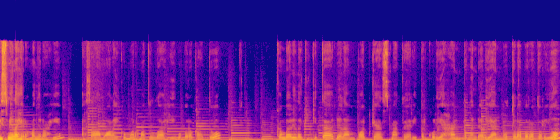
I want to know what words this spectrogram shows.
Bismillahirrahmanirrahim. Assalamualaikum warahmatullahi wabarakatuh. Kembali lagi kita dalam podcast materi perkuliahan pengendalian mutu laboratorium.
